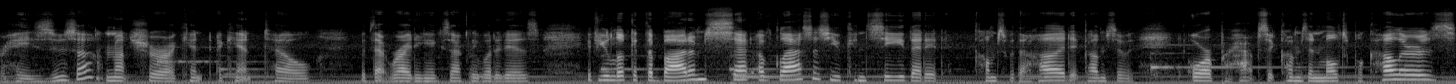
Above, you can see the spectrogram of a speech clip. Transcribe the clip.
or Hey, Zuza. I'm not sure. I can't, I can't tell with that writing exactly what it is. If you look at the bottom set of glasses, you can see that it comes with a HUD. It comes with, or perhaps it comes in multiple colors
